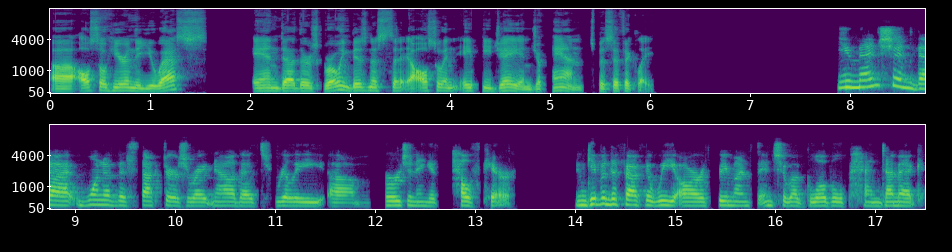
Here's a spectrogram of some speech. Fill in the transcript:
also here in the US, and uh, there's growing business uh, also in APJ in Japan specifically. You mentioned that one of the sectors right now that's really um, burgeoning is healthcare. And given the fact that we are three months into a global pandemic,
